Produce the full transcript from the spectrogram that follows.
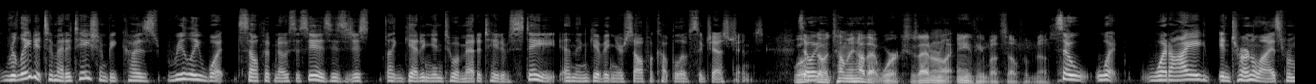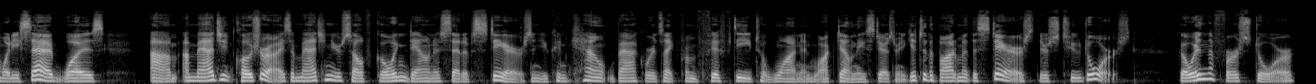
relate it to meditation because really what self hypnosis is is just like getting into a meditative state and then giving yourself a couple of suggestions. Well, so no, it, tell me how that works because I don't know anything about self hypnosis. So what what I internalized from what he said was. Um, imagine, close your eyes. Imagine yourself going down a set of stairs, and you can count backwards, like from fifty to one, and walk down these stairs. When you get to the bottom of the stairs, there's two doors. Go in the first door,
